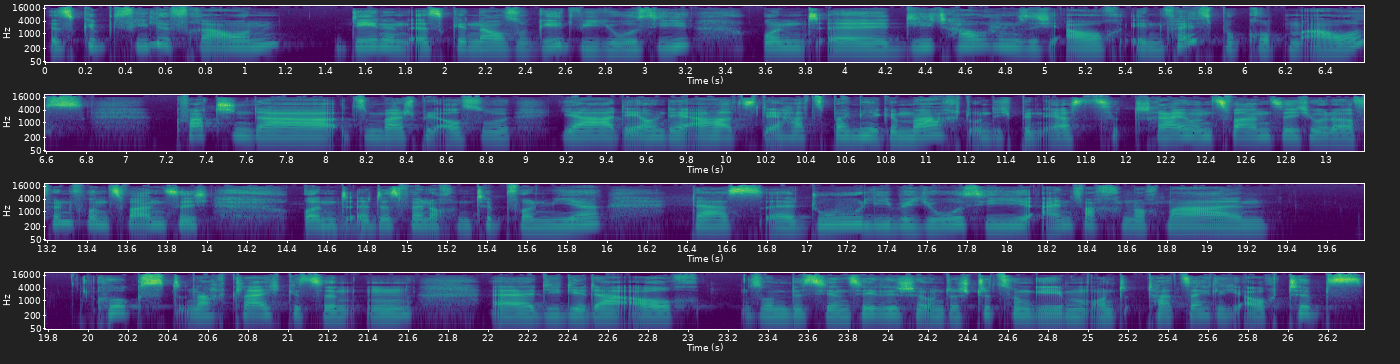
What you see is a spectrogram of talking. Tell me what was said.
es gibt viele Frauen, denen es genauso geht wie Josi und äh, die tauschen sich auch in Facebook-Gruppen aus, quatschen da zum Beispiel auch so, ja, der und der Arzt, der hat's bei mir gemacht und ich bin erst 23 oder 25 und äh, das wäre noch ein Tipp von mir, dass äh, du, liebe Josi, einfach nochmal guckst nach Gleichgesinnten, äh, die dir da auch so ein bisschen seelische Unterstützung geben und tatsächlich auch Tipps,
